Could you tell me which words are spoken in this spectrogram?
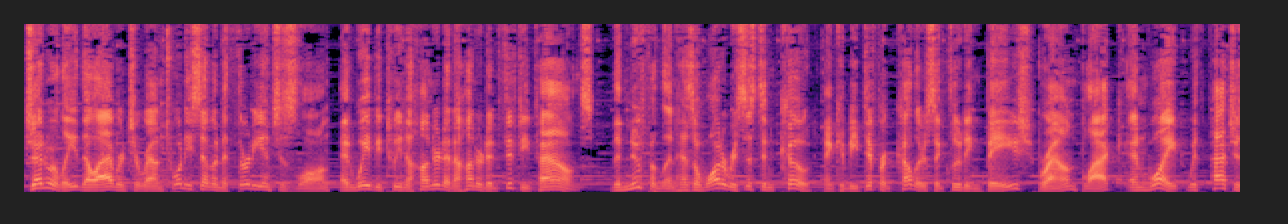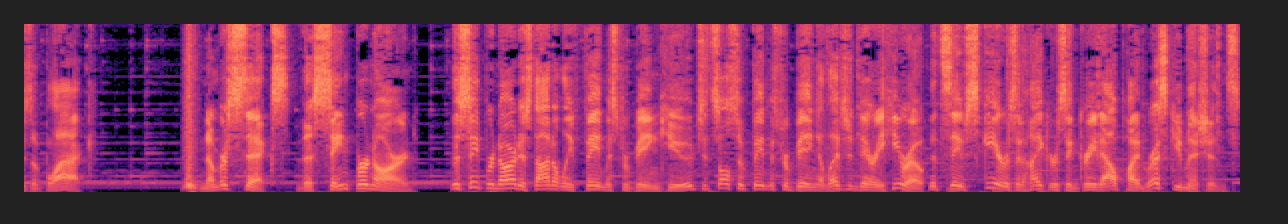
Generally, they'll average around 27 to 30 inches long and weigh between 100 and 150 pounds. The Newfoundland has a water-resistant coat and can be different colors including beige, brown, black, and white with patches of black. Number 6. The St. Bernard. The St. Bernard is not only famous for being huge, it's also famous for being a legendary hero that saves skiers and hikers in great alpine rescue missions.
